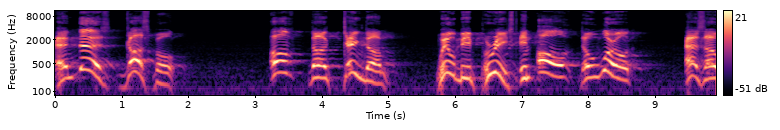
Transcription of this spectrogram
And this gospel of the kingdom will be preached in all the world as a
